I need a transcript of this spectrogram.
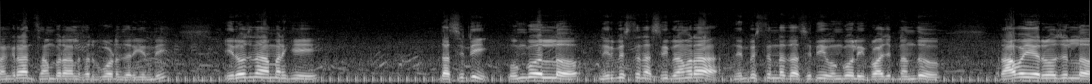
Sankranti సంబరాలు జరుపుకోవడం జరిగింది. ఈ రోజున మనకి ద సిటీ ఒంగోలులో నిర్మిస్తున్న శ్రీ భ్రమర నిర్మిస్తున్న ద సిటీ ఒంగోలు ఈ ప్రాజెక్ట్ నందు రాబోయే రోజుల్లో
